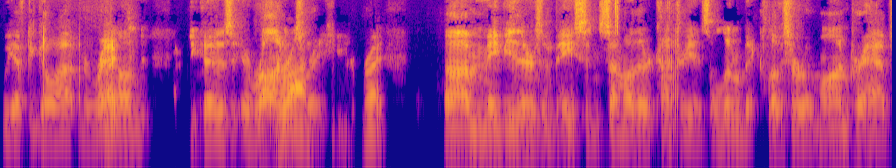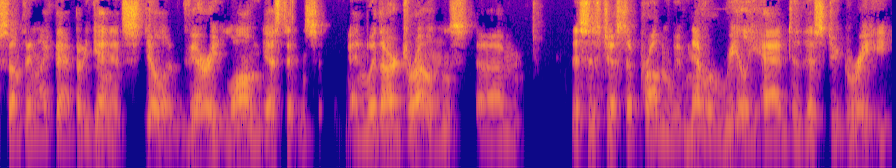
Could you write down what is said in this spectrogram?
We have to go out and around. Right because Iran, Iran. is right here. Right. Um, maybe there's a base in some other country that's a little bit closer, Oman, perhaps something like that. But again, it's still a very long distance. And with our drones, um, this is just a problem we've never really had to this degree,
